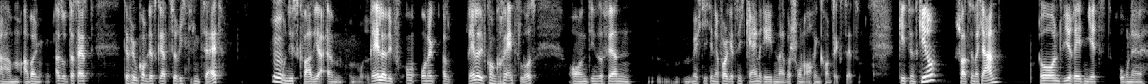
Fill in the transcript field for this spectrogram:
Ähm, aber, also das heißt, der Film kommt jetzt gerade zur richtigen Zeit Mhm. und ist quasi ähm, relativ, ohne, also relativ konkurrenzlos. Und insofern möchte ich den Erfolg jetzt nicht kleinreden, aber schon auch in Kontext setzen. Geht's ins Kino, schaut ihn euch an und wir reden jetzt ohne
